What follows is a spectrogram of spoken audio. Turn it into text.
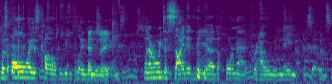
was always called "We Play Video Handshake. Games." Whenever we decided the uh, the format for how we would name episodes,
